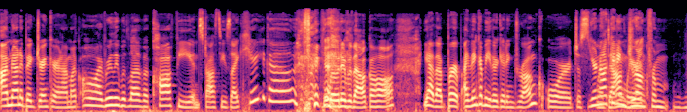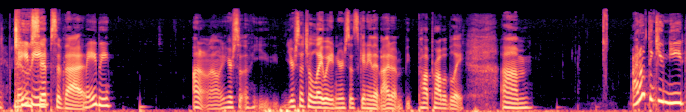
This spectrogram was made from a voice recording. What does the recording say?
I'm not a big drinker, and I'm like, oh, I really would love a coffee. And Stassi's like, here you go. It's like loaded with alcohol. Yeah, that burp. I think I'm either getting drunk or just You're not getting weird. drunk from two Maybe. sips of that. Maybe. I don't know. You're so you're such a lightweight and you're so skinny that I don't probably. Um, I don't think you need.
